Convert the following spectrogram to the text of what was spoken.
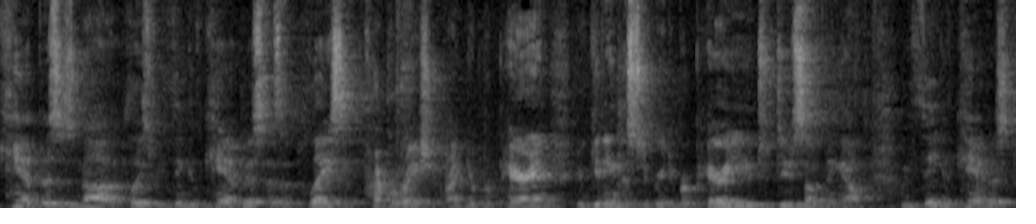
campus is not a place, we think of campus as a place of preparation, right? You're preparing, you're getting this degree to prepare you to do something else. We think of campus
